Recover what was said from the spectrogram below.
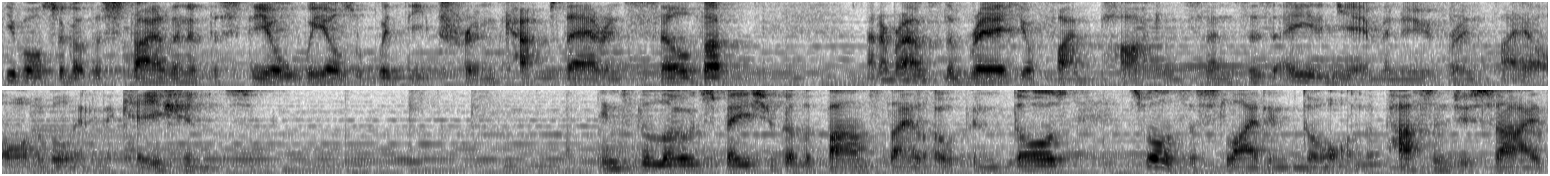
You've also got the styling of the steel wheels with the trim caps there in silver and around the rear you'll find parking sensors aiding you in manoeuvring via audible indications. Into the load space you've got the barn style open doors as well as a sliding door on the passenger side,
